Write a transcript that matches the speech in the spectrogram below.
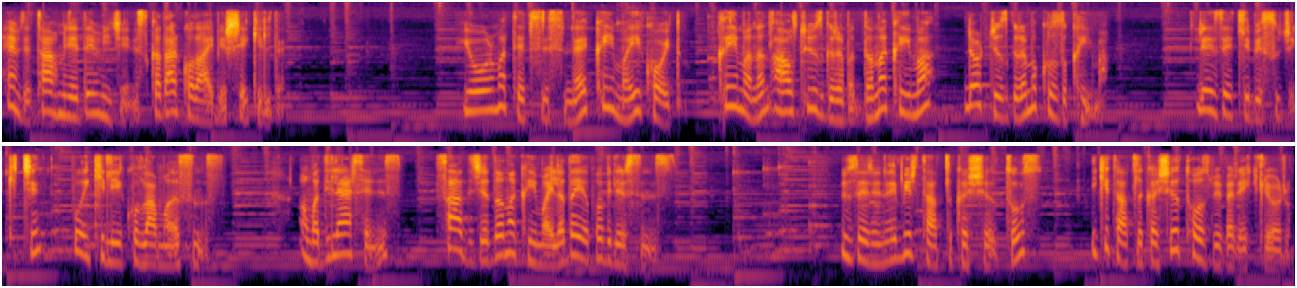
Hem de tahmin edemeyeceğiniz kadar kolay bir şekilde. Yoğurma tepsisine kıymayı koydum. Kıymanın 600 gramı dana kıyma, 400 gramı kuzu kıyma. Lezzetli bir sucuk için bu ikiliyi kullanmalısınız. Ama dilerseniz sadece dana kıymayla da yapabilirsiniz. Üzerine bir tatlı kaşığı tuz, 2 tatlı kaşığı toz biber ekliyorum.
